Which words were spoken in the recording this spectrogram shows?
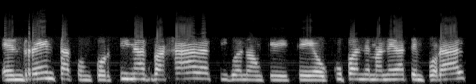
en renta con cortinas bajadas y bueno, aunque se ocupan de manera temporal,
